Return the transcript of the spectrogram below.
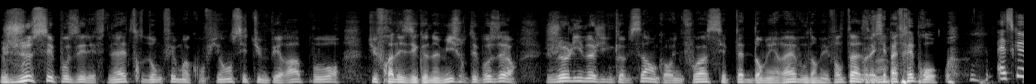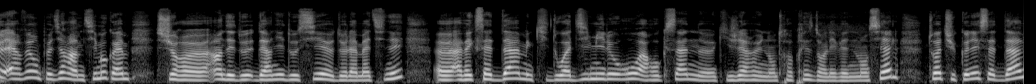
je sais poser les fenêtres, donc fais-moi confiance et tu me paieras pour, tu feras des économies sur tes poseurs. Je l'imagine comme ça, encore une fois, c'est peut-être dans mes rêves ou dans mes fantasmes. Mais hein. c'est pas très pro. Est-ce que Hervé, on peut dire un petit mot quand même sur euh, un des deux derniers dossiers euh, de la matinée, euh, avec cette dame qui doit 10 000 euros à Roxane, euh, qui gère une entreprise dans l'événementiel. Toi, tu connais cette dame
